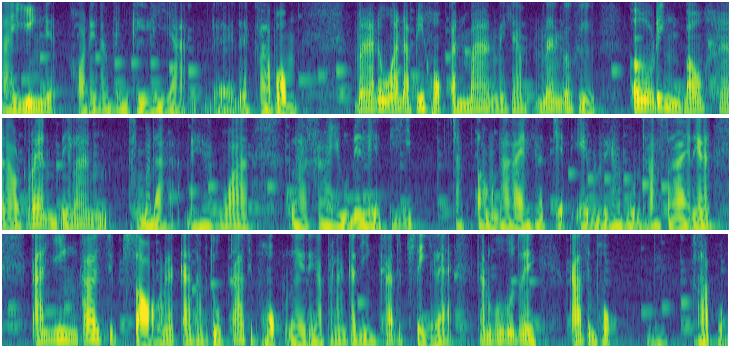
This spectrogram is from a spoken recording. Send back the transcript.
สายยิงเนี่ย ขอแนะนำเป็นคลิยานเลยนะครับผมมาดูอันดับที่ 6 กันบ้างนะครับ นั่นก็คือเออริงเบลฮาแรนในร่างธรรมดานะครับเพราะว่าราคาอยู่ในเลทที่ จับต้องได้นะครับ 7M นะครับผมเท้าซ้ายนะฮะการยิง 92 นะการทำประตู 96 เลยนะครับพลังการยิง 94 และการควบคุมตำแหน่ง 96 นะครับผม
